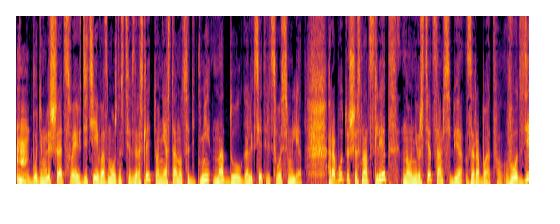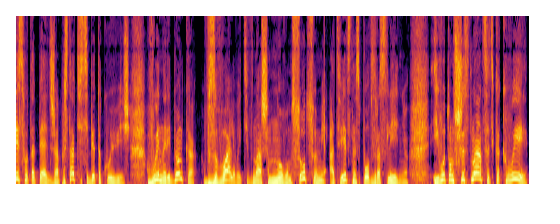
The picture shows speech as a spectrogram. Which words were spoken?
будем лишать своих детей возможности взрослеть, то они останутся детьми надолго. Алексей, 38 лет. Работаю 16 лет, на университет сам себе зарабатывал. Вот здесь вот опять же, а представьте себе такую вещь. Вы на ребенка взваливаете в нашем новом социуме ответственность по взрослению. И вот он в 16, как вы,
